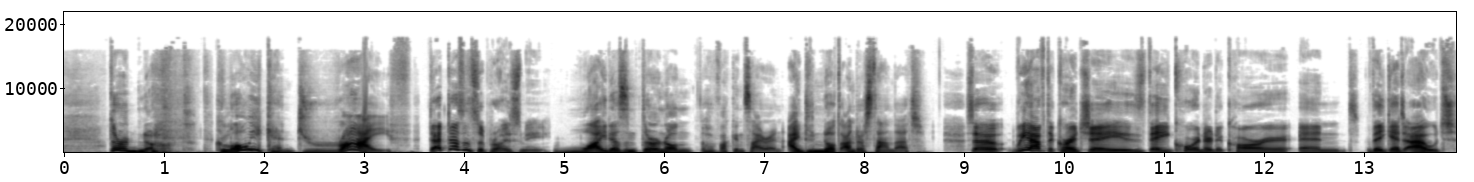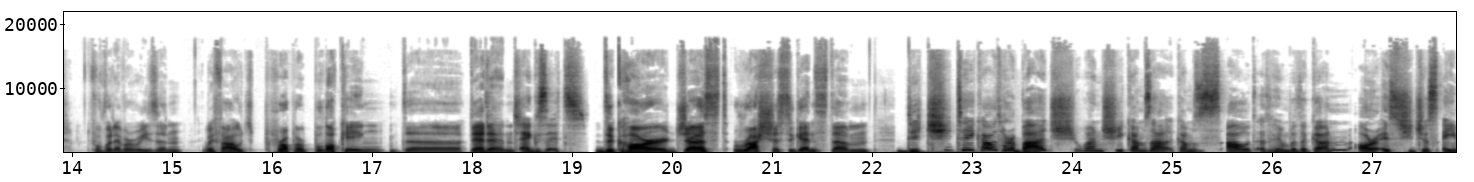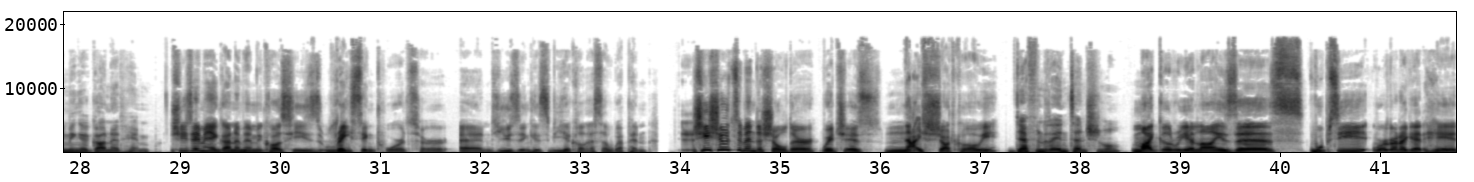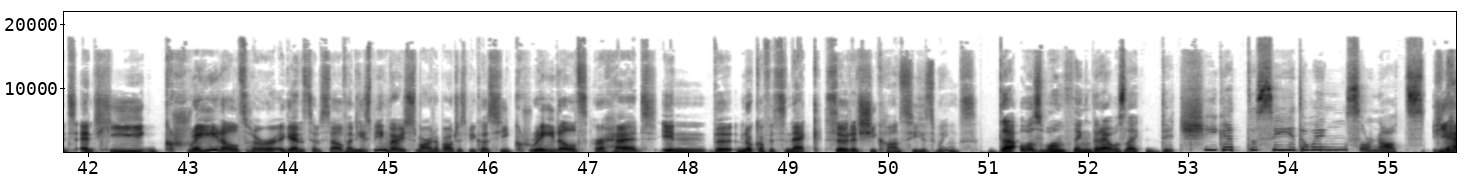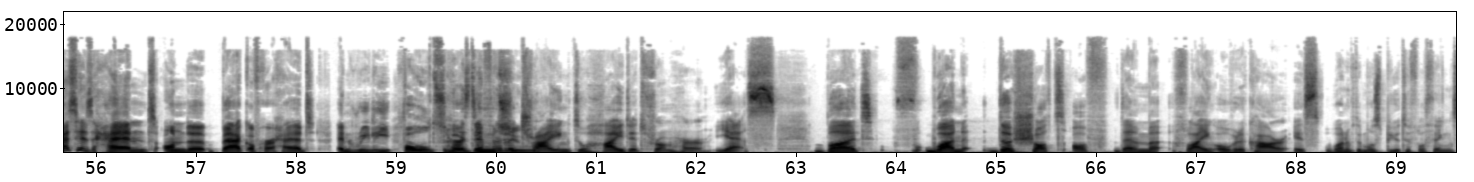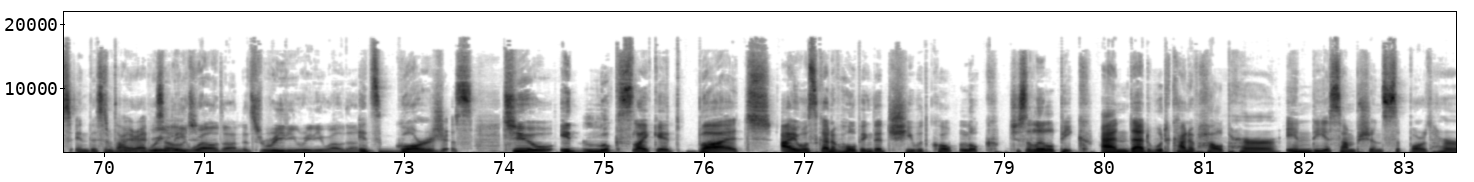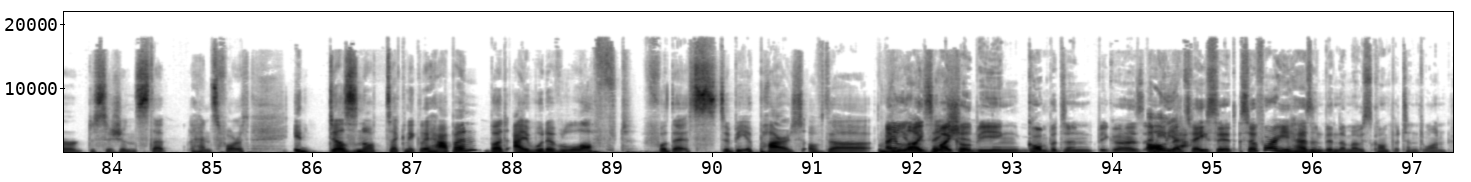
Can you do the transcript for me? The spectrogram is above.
Third note, Chloe can drive. That doesn't surprise me. Why doesn't turn on her fucking siren? I do not understand that. So we have the car chase, they corner the car and they get out for whatever reason without proper blocking the dead end. Exits. The car just rushes against them. Did she take out her badge when she comes out comes out at him with a gun, or is she just aiming a gun at him? She's aiming a gun at him because he's racing towards her and using his vehicle as a weapon. She shoots him in the shoulder, which is nice shot, Chloe. Definitely intentional. Michael realizes, whoopsie, we're gonna get hit, and he cradles her against himself. And he's being very smart about this because he cradles her head in the nook of his neck so that she can't see his wings. That was one thing that I was like, did she get to see the wings or not? He has his hand on the back of her head and really folds her He is definitely into. trying to hide it from her. Yes, but f- one, the shot of them flying over the car is one of the most beautiful things in this entire episode. Really well done. It's really, really well done. It's gorgeous. Two, it looks like it, but I was kind of hoping that she would cope. Look, just a little peek, and that would kind of help her in the assumptions, support her decisions that henceforth. It does not technically happen, but I would have loved for this to be a part of the I like Michael being competent because, I Oh, mean, yeah. let's face it, so far he hasn't been the most competent one.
